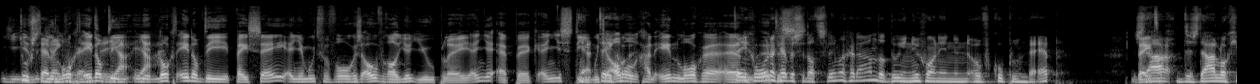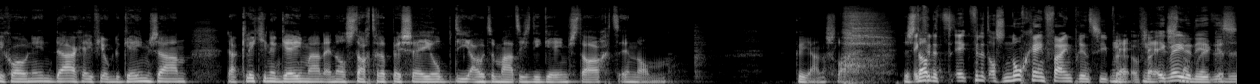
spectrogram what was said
je, je, logt in op die, je logt in op die PC. En je moet vervolgens overal je Uplay en je Epic en je Steam. moet je allemaal gaan inloggen. En tegenwoordig hebben ze dat slimmer gedaan. Dat doe je nu gewoon in een overkoepelende app. Dus daar, dus daar, log je gewoon in. Daar geef je ook de games aan. Daar klik je een game aan. En dan start er een PC op die automatisch die game start. En dan kun je aan de slag. Dus ik, vind het, ik vind het alsnog geen fijn principe. of ik weet het niet. Dus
